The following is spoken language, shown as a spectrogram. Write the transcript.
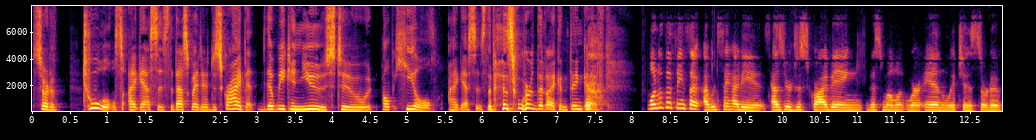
sort of tools, I guess is the best way to describe it, that we can use to help heal, I guess is the best word that I can think of. One of the things I, I would say, Heidi, is as you're describing this moment we're in, which is sort of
